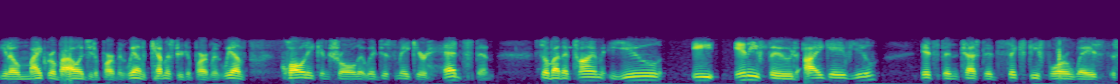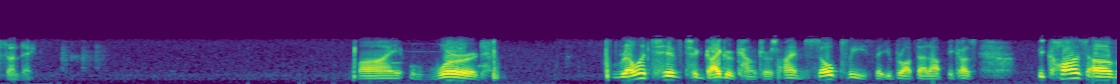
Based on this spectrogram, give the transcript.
you know, microbiology department. We have chemistry department. We have quality control that would just make your head spin. So by the time you eat any food I gave you, it's been tested 64 ways to Sunday. My word. Relative to Geiger counters, I'm so pleased that you brought that up because because of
